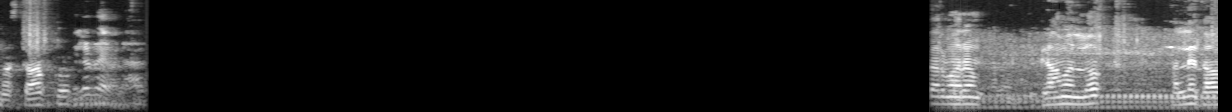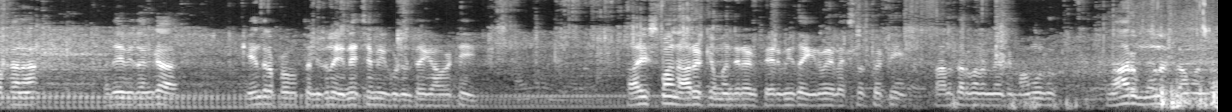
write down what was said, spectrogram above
మా స్టాఫ్కు. ధర్మారం గ్రామంలో పల్లె దవాఖానా అదేవిధంగా కేంద్ర ప్రభుత్వ నిధులు ఎన్హెచ్ఎంఈ కూడా ఉంటాయి కాబట్టి ఆయుష్మాన్ ఆరోగ్య మందిర్ పేరు మీద ఇరవై లక్షలతోటి పాలధర్మరం లాంటి మామూలు నారు మూల గ్రామంలో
